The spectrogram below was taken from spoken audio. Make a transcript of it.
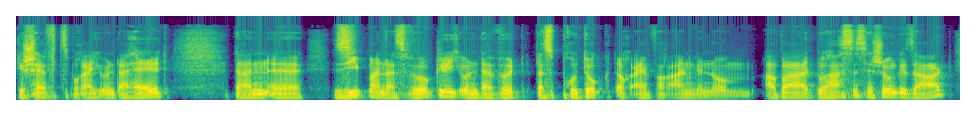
Geschäftsbereich unterhält, dann äh, sieht man das wirklich und da wird das Produkt auch einfach angenommen. Aber du hast es ja schon gesagt,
